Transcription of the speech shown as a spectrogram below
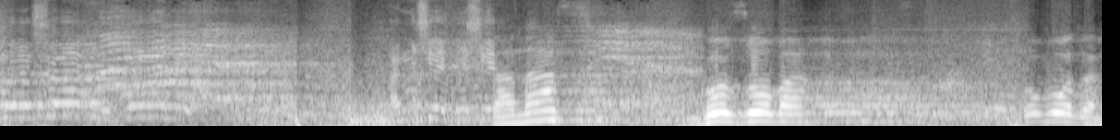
Хорошо, Азарі. А ну ще, ну ще. Танас, Гозова, Говоза.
